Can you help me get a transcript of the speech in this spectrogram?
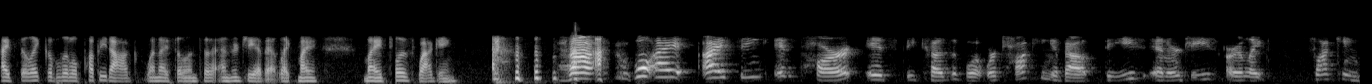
I feel like a little puppy dog when I feel into the energy of it. Like my my tail is wagging. uh, well, I I think in part it's because of what we're talking about. These energies are like fucking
